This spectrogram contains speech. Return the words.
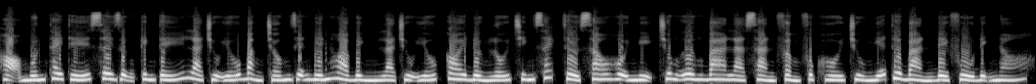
Họ muốn thay thế xây dựng kinh tế là chủ yếu bằng chống diễn biến hòa bình là chủ yếu coi đường lối chính sách từ sau hội nghị Trung ương 3 là sản phẩm phục hồi chủ nghĩa tư bản để phủ định nó.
